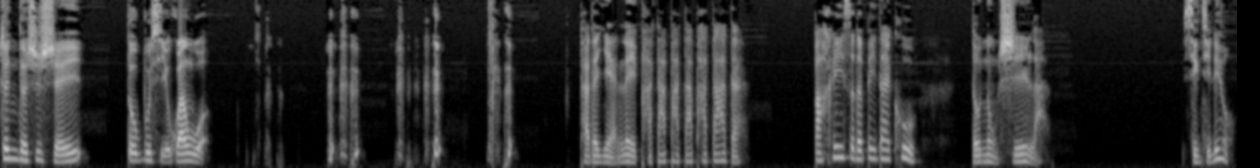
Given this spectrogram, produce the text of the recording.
真的是谁都不喜欢我。”他的眼泪啪嗒啪嗒啪嗒的，把黑色的背带裤都弄湿了。星期六，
